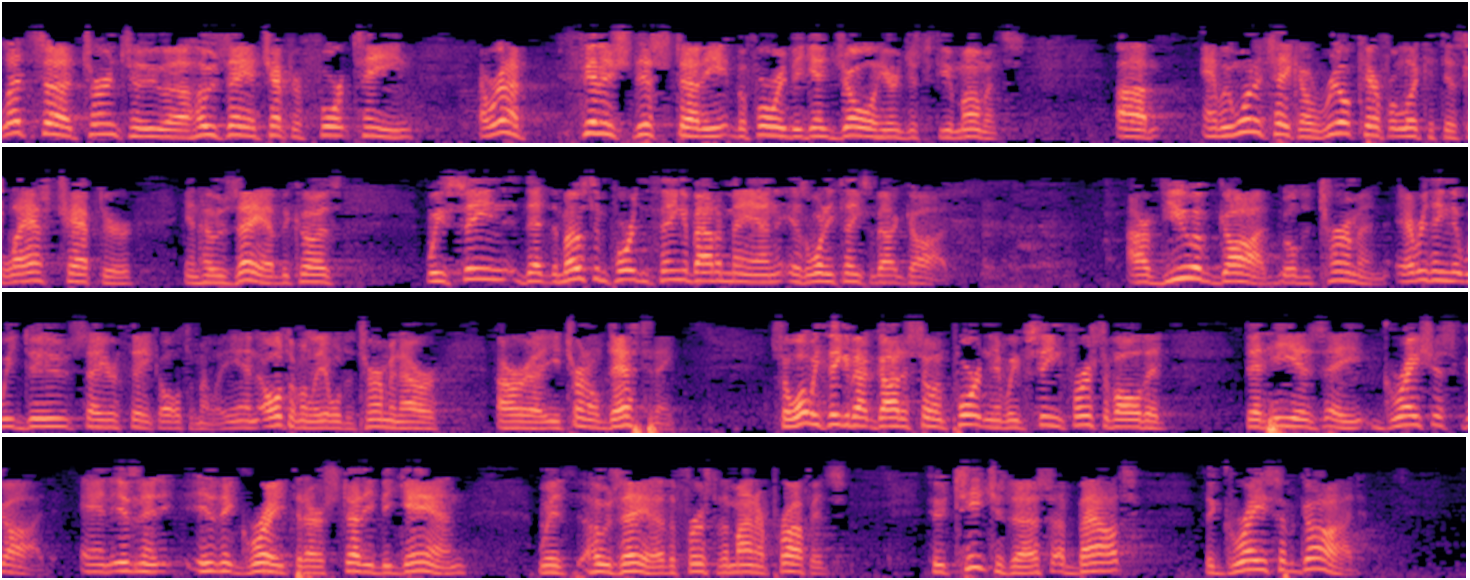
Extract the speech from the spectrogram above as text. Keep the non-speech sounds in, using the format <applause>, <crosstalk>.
let's uh, turn to uh, Hosea chapter 14, and we're going to finish this study before we begin Joel here in just a few moments. Um, and we want to take a real careful look at this last chapter in Hosea because we've seen that the most important thing about a man is what he thinks about God. Our view of God will determine everything that we do, say, or think ultimately, and ultimately it will determine our our uh, eternal destiny. So what we think about God is so important, and we've seen first of all that that He is a gracious God. And isn't it isn't it great that our study began with Hosea, the first of the minor prophets, who teaches us about the grace of God.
